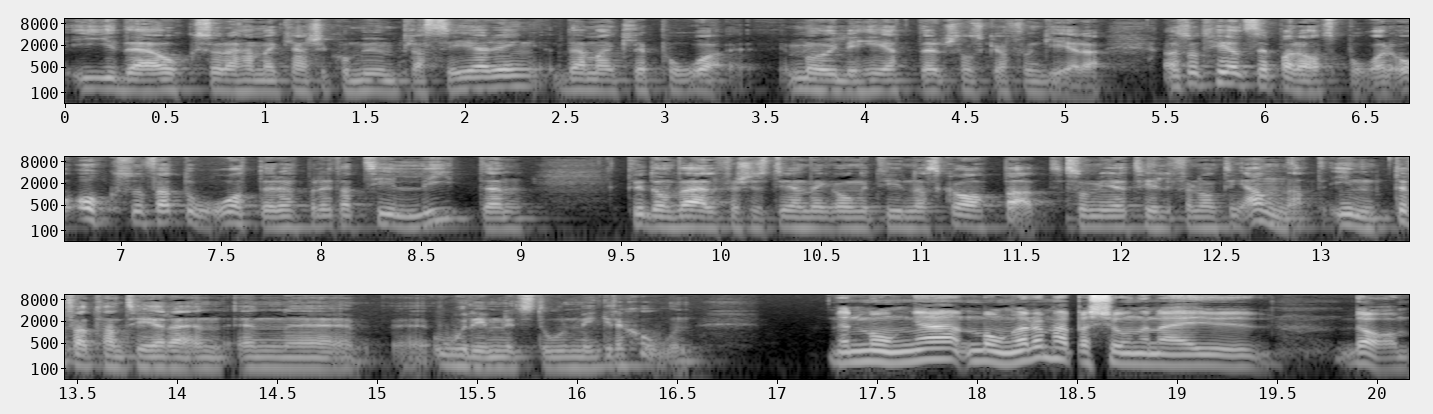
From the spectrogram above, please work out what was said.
I det också det här med kanske kommunplacering där man klär på möjligheter som ska fungera. Alltså ett helt separat spår och också för att då återupprätta tilliten till de välfärdssystem vi en gång i tiden har skapat som är till för någonting annat. Inte för att hantera en, en eh, orimligt stor migration. Men många, många av de här personerna är ju ja,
